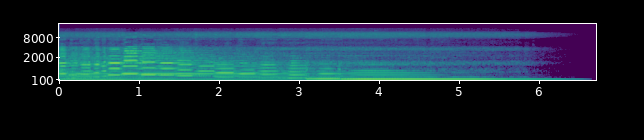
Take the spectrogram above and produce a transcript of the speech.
Uh-huh.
